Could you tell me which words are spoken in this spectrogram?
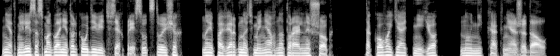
Нет, Мелиса смогла не только удивить всех присутствующих, но и повергнуть меня в натуральный шок. Такого я от нее, ну, никак не ожидал.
